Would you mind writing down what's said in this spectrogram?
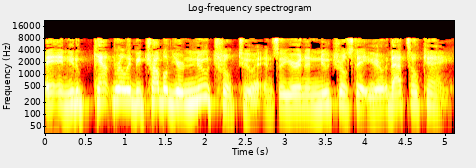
and you can't really be troubled. You're neutral to it. And so you're in a neutral state. You're, that's okay.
